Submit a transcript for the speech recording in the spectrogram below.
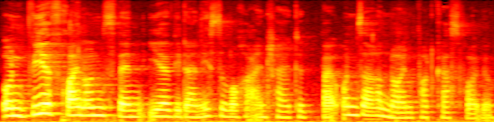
Und wir freuen uns, wenn ihr wieder nächste Woche einschaltet bei unserer neuen Podcast-Folge.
